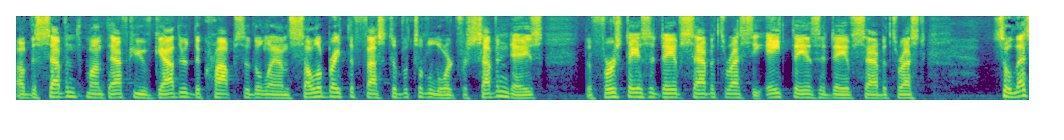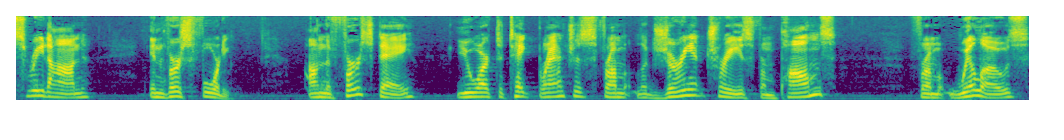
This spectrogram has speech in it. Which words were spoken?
of the seventh month after you've gathered the crops of the land, celebrate the festival to the Lord for seven days. The first day is a day of Sabbath rest, the eighth day is a day of Sabbath rest. So let's read on in verse 40. On the first day, you are to take branches from luxuriant trees, from palms, from willows,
